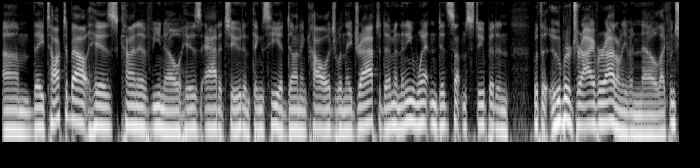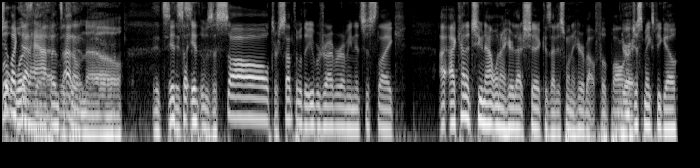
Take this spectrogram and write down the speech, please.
Um, they talked about his kind of you know his attitude and things he had done in college when they drafted him, and then he went and did something stupid and with the Uber driver. I don't even know. Like when shit What like that, that? happens, Was I don't it- know. know. It's It's, it's, it was assault or something with the Uber driver. I mean, it's just like I, I kind of tune out when I hear that shit because I just want to hear about football. And it just makes me go.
